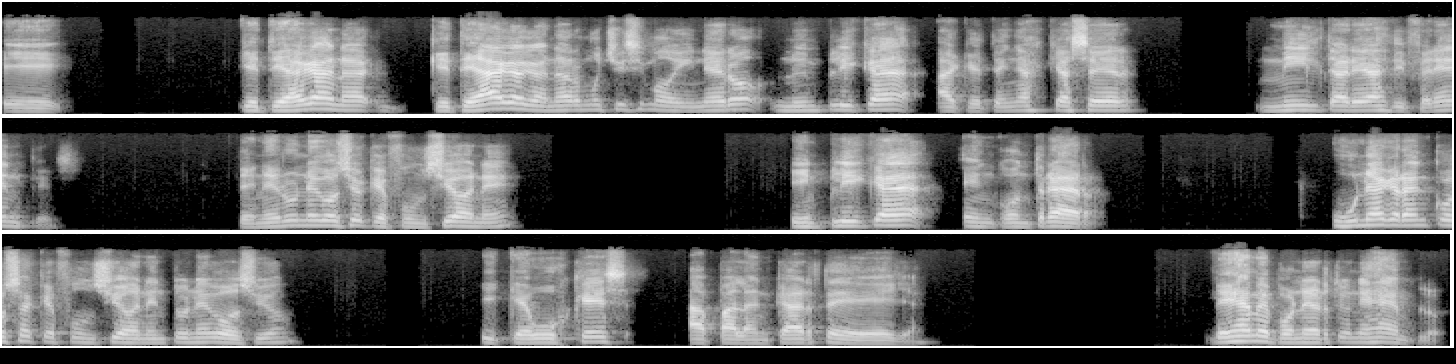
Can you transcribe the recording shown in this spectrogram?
eh, que, te haga, que te haga ganar muchísimo dinero no implica a que tengas que hacer mil tareas diferentes. Tener un negocio que funcione implica encontrar una gran cosa que funcione en tu negocio y que busques apalancarte de ella. Déjame ponerte un ejemplo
